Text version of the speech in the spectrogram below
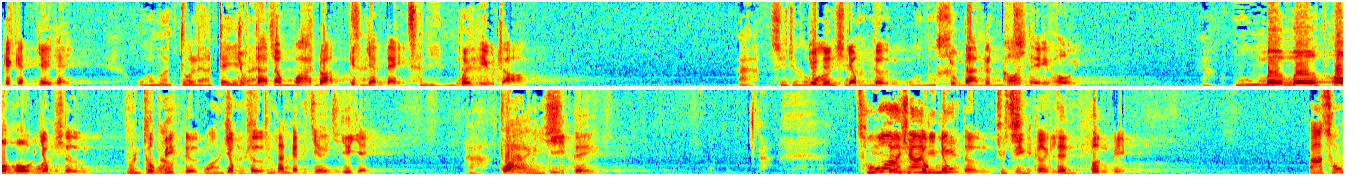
cái cảnh giới này chúng ta đọc qua đoạn kinh văn này mới hiểu rõ cho nên vọng tưởng chúng ta rất khó thể hội. Mơ mơ hồ hồ vọng tưởng. Không biết được vọng tưởng là cảnh giới như vậy. Quá chi tế. Từ trong vọng tưởng liền khởi lên phân biệt. Từ trong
